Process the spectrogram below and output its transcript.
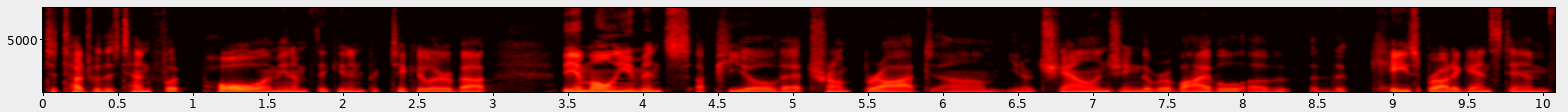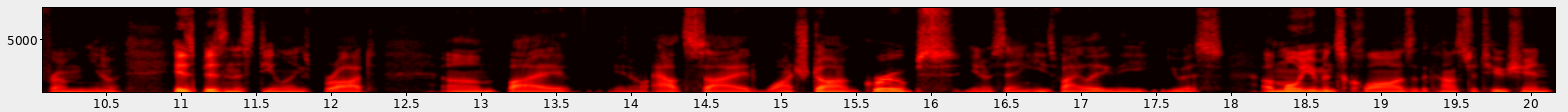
to touch with his 10 foot pole. I mean, I'm thinking in particular about the emoluments appeal that Trump brought, um, you know, challenging the revival of the case brought against him from, you know, his business dealings brought um, by, you know, outside watchdog groups, you know, saying he's violating the U.S. emoluments clause of the Constitution.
